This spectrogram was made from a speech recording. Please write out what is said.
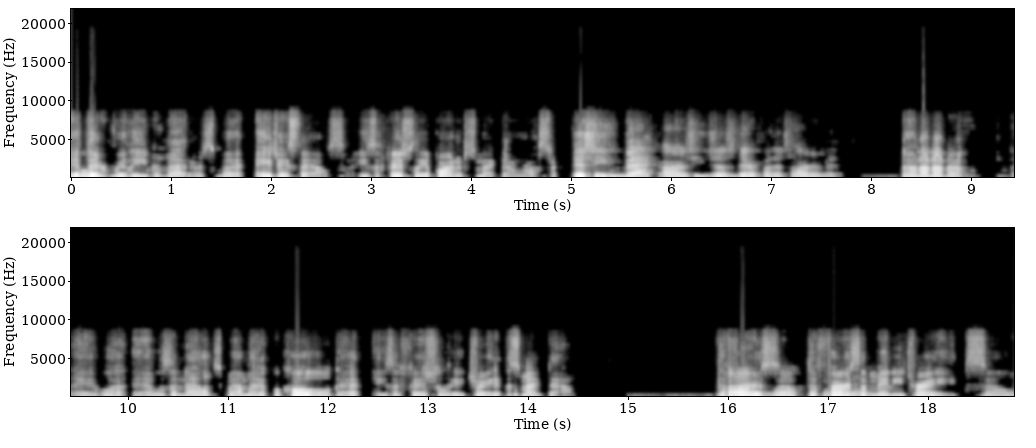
If that really even matters, but AJ Styles, he's officially a part of the SmackDown roster. is he back, or is he just there for the tournament? No, no, no, no. It was it was announced by Michael Cole that he's officially traded to SmackDown. The Huh? first, the Welcome first of many trades. So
